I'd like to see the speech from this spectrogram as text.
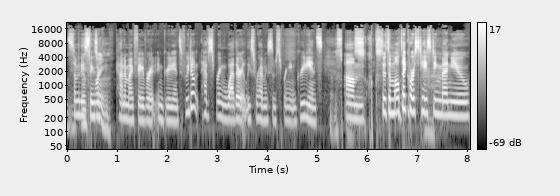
uh, some of And these things are kind of my favorite ingredients. If we don't have spring weather, at least we're having some spring ingredients. Yeah, Um, so it's a multi-course tasting menu,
